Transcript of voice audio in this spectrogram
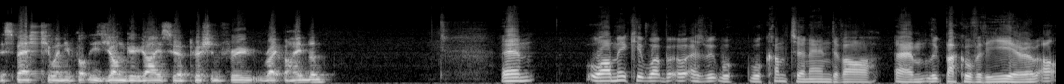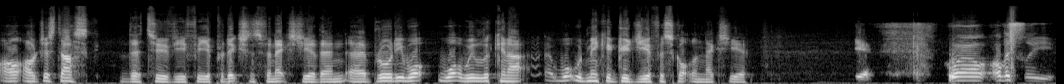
especially when you've got these younger guys who are pushing through right behind them. Um, well, I'll make it as we will we'll come to an end of our um, look back over the year. I'll, I'll, just ask the two of you for your predictions for next year. Then, uh, Brodie, what what are we looking at? What would make a good year for Scotland next year? Yeah. Well, obviously,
